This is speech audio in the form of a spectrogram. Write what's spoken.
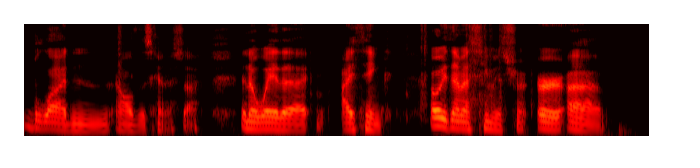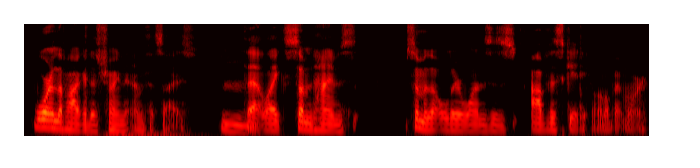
blood and all this kind of stuff, in a way that I, think oh the MS team is trying or uh, War in the Pocket is trying to emphasize Hmm. that like sometimes some of the older ones is obfuscating a little bit more.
